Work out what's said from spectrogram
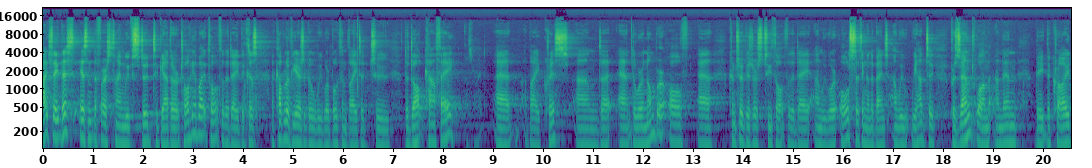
actually, this isn't the first time we've stood together talking about Thought for the Day because right. a couple of years ago we were both invited to the Dock Cafe That's right. uh, by Chris, and, uh, there were a number of uh, contributors to Thought for the Day, and we were all sitting on a bench, and we, we had to present one, and then the, the crowd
